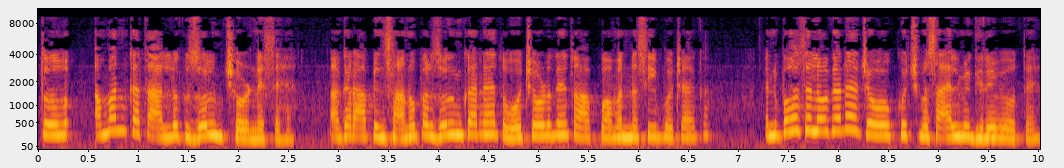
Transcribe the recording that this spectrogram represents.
تو امن کا تعلق ظلم چھوڑنے سے ہے۔ اگر آپ انسانوں پر ظلم کر رہے ہیں تو وہ چھوڑ دیں تو آپ کو امن نصیب ہو جائے گا۔ یعنی بہت سے لوگ ہیں نا جو کچھ مسائل میں گھرے ہوئے ہوتے ہیں،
